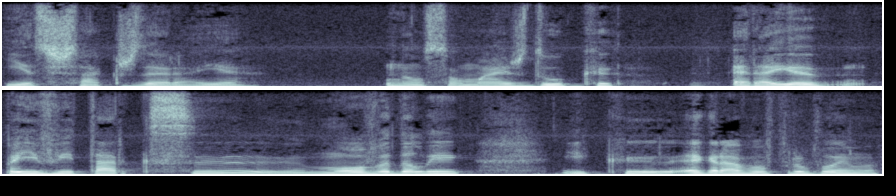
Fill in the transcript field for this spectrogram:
e esses sacos de areia não são mais do que areia para evitar que se mova dali e que agrava o problema.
